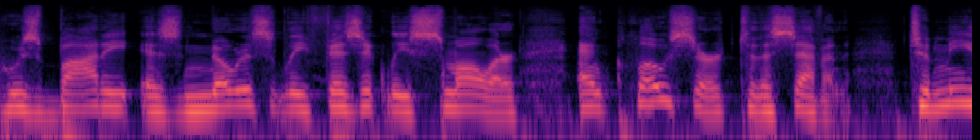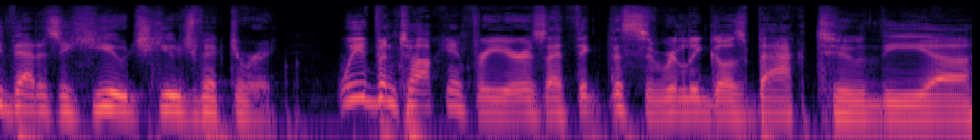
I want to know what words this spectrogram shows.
whose body is noticeably physically smaller and closer to the 7. To me, that is a huge, huge victory. We've been talking for years. I think this really goes back to the uh,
